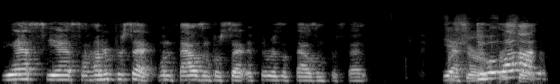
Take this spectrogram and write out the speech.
yes, yes, 100%, 1,000%, if there is a 1,000%. Yes, sure, do a live. sure.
